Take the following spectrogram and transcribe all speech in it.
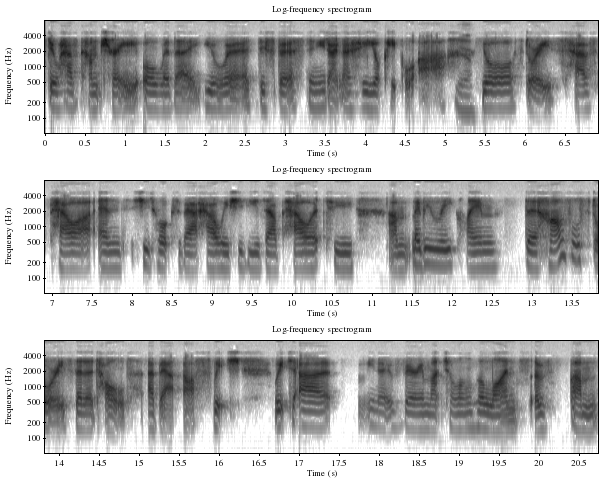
still have country, or whether you were dispersed and you don't know who your people are. Yeah. Your stories have power, and she talks about how we should use our power to um, maybe reclaim the harmful stories that are told about us, which which are you know very much along the lines of um,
